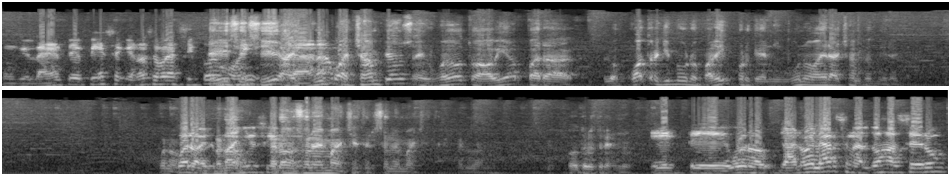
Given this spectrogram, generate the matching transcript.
aunque la gente piense que no se va a decir Sí, sí, sí, hay grupo a Champions en juego todavía para los cuatro equipos de Europa League porque ninguno va a ir a Champions directo. Bueno, bueno el perdón, sí, perdón, solo el Manchester, solo el Manchester, perdón. Otros tres no. Este, bueno, ganó el Arsenal 2 a 0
